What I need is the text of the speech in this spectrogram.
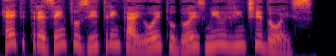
Reg 338-2022.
